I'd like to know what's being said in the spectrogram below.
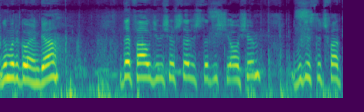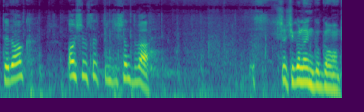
Numer gołębia. DV 9448 24 rok 852 z trzeciego lęgu gołąb.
